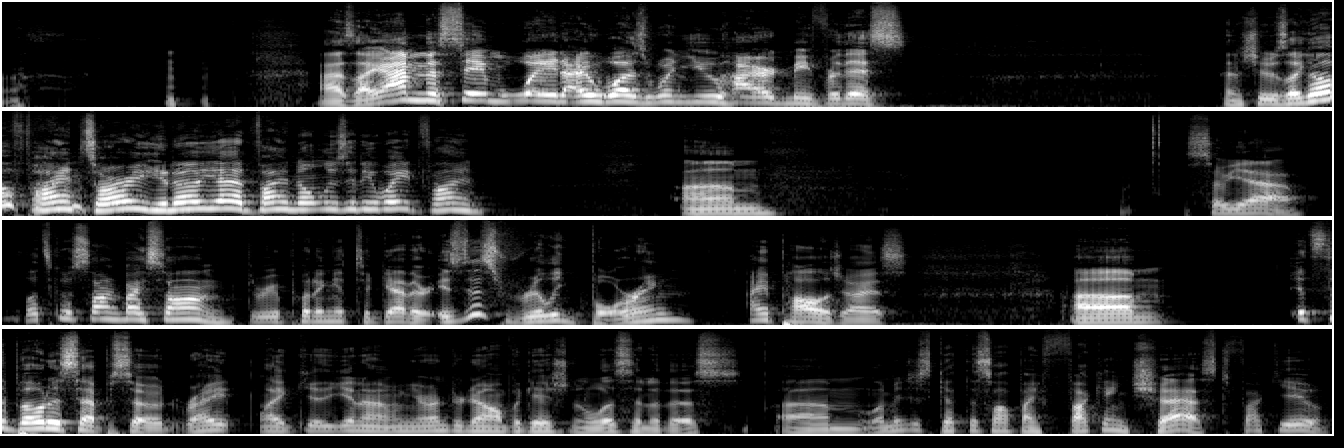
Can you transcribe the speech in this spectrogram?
I was like, "I'm the same weight I was when you hired me for this." And she was like, "Oh, fine, sorry, you know, yeah, fine, don't lose any weight, fine." Um. So yeah, let's go song by song through putting it together. Is this really boring? I apologize. Um, it's the bonus episode, right? Like you know, you're under no obligation to listen to this. Um, let me just get this off my fucking chest. Fuck you.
